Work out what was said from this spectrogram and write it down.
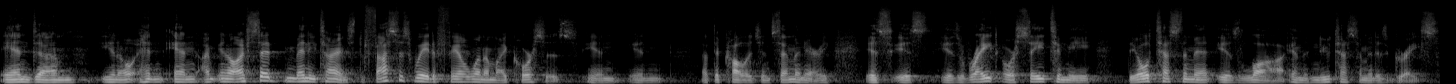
And, um, you know, and, and you know, I've said many times the fastest way to fail one of my courses in, in, at the college and seminary is, is, is write or say to me, the Old Testament is law and the New Testament is grace.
